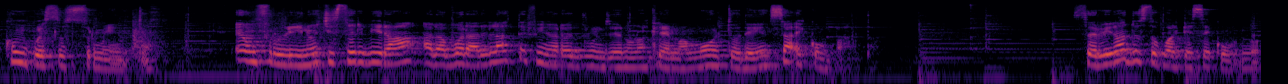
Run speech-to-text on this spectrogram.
con questo strumento. È un frullino e ci servirà a lavorare il latte fino a raggiungere una crema molto densa e compatta. Servirà giusto qualche secondo.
